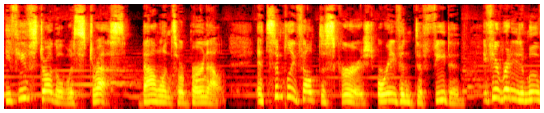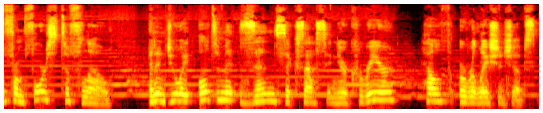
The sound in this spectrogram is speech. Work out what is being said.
If you've struggled with stress, balance, or burnout, and simply felt discouraged or even defeated, if you're ready to move from force to flow and enjoy ultimate Zen success in your career, health, or relationships,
